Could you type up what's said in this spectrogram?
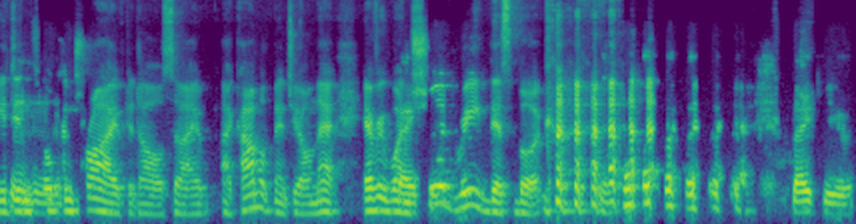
it didn't mm-hmm. feel contrived at all. So I, I compliment you on that. Everyone Thank should you. read this book. Thank you.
